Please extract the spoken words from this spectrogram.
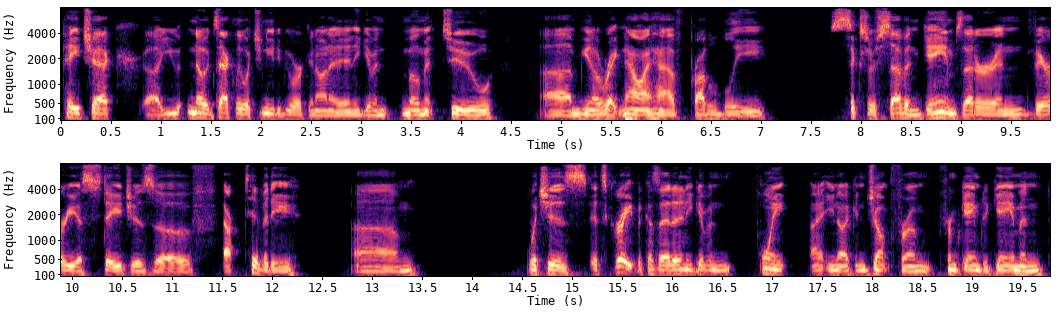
paycheck. Uh, you know exactly what you need to be working on at any given moment. To, um, you know, right now I have probably six or seven games that are in various stages of activity. Um, which is, it's great because at any given point, I, you know, I can jump from, from game to game and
